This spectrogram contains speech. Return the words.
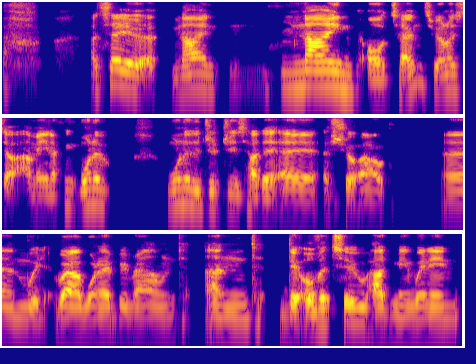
I'd say uh, nine, nine or ten. To be honest, I mean, I think one of one of the judges had a a, a shutout, um, where I won every round, and the other two had me winning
